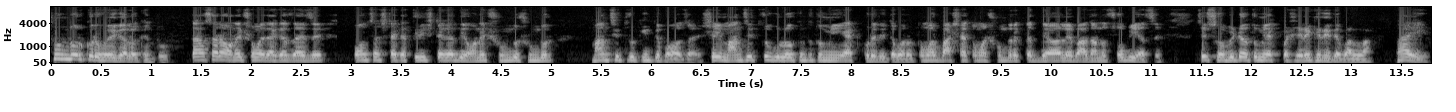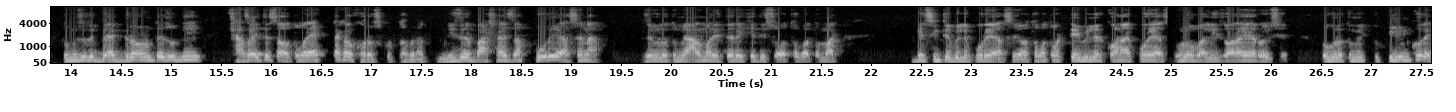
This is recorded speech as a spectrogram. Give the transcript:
সুন্দর করে হয়ে গেল কিন্তু। তাছাড়া অনেক সময় দেখা যায় যে পঞ্চাশ টাকা, তিরিশ টাকা দিয়ে অনেক সুন্দর সুন্দর মানচিত্র কিনতে পাওয়া যায়। সেই মানচিত্রগুলো কিন্তু তুমি অ্যাড করে দিতে পারো। তোমার বাসায় তোমার সুন্দর একটা দেওয়ালে বাঁধানো ছবি আছে, সেই ছবিটাও তুমি এক পাশে রেখে দিতে পারলা। ভাই, তুমি যদি ব্যাকগ্রাউন্ডে যদি সাজাইতে চাও, তোমার এক টাকাও খরচ করতে হবে না। নিজের বাসায় যা পড়ে আছে না, যেগুলো তুমি আলমারিতে রেখে দিছো, অথবা তোমার ড্রেসিং টেবিলে পড়ে আছে, অথবা তোমার টেবিলের কোনায় পড়ে আছে ধুলোবালি জড়াইয়া রয়েছে, ওগুলো তুমি একটু ক্লিন করে,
